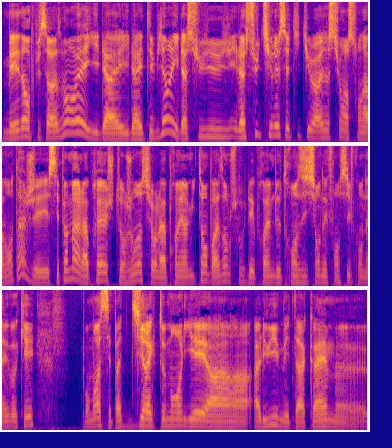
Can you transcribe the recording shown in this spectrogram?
Mais non, plus sérieusement, ouais, il a, il a été bien. Il a su, il a su tirer cette titularisation à son avantage et c'est pas mal. Après, je te rejoins sur la première mi-temps, par exemple. Je trouve que les problèmes de transition défensive qu'on a évoqués, pour moi, c'est pas directement lié à, lui, mais tu as quand même euh,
